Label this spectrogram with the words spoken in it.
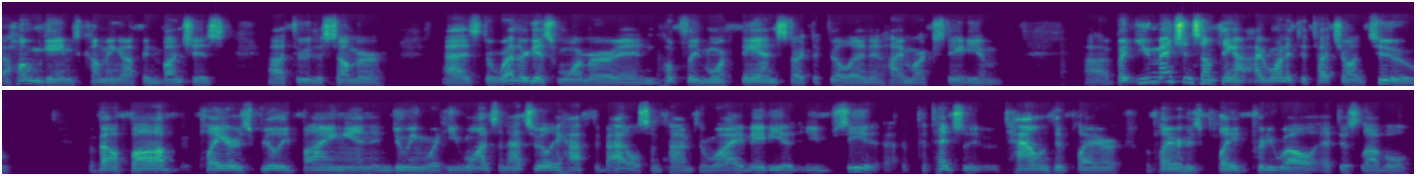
home games coming up in bunches uh, through the summer. as the weather gets warmer and hopefully more fans start to fill in at Highmark Stadium. Uh, but you mentioned something I, I wanted to touch on too about Bob players really buying in and doing what he wants. And that's really half the battle sometimes and why maybe you see a potentially talented player, a player who's played pretty well at this level,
